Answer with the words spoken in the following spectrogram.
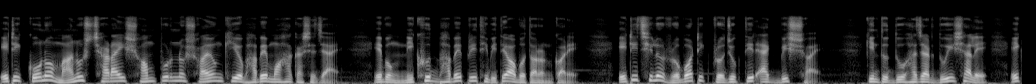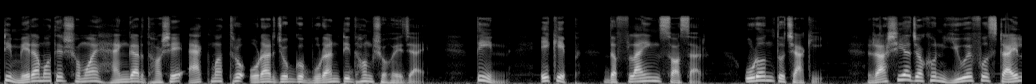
এটি কোনো মানুষ ছাড়াই সম্পূর্ণ স্বয়ংক্রিয়ভাবে মহাকাশে যায় এবং নিখুঁতভাবে পৃথিবীতে অবতরণ করে। এটি ছিল রোবটিক প্রযুক্তির এক বিস্ময়। কিন্তু দু হাজার দুই সালে একটি মেরামতের সময় হ্যাঙ্গার ধসে একমাত্র ওড়ার যোগ্য বুড়ানটি ধ্বংস হয়ে যায়। তিন, একেপ, দ্য ফ্লাইং সসার, উড়ন্ত চাকি। রাশিয়া যখন ইউএফও স্টাইল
